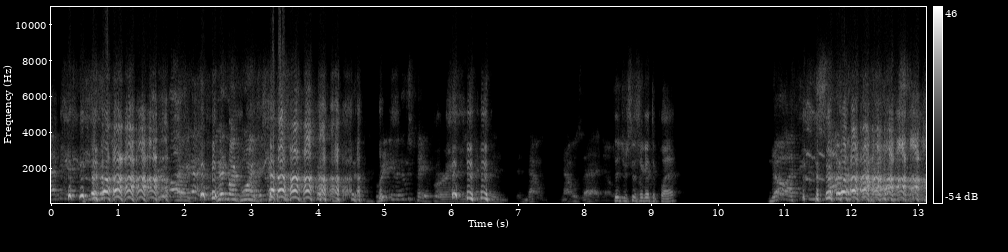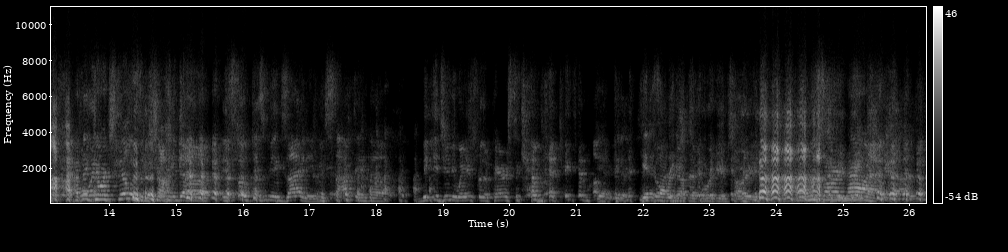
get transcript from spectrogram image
I mean, pretty much, yeah. Hit my point. Reading the newspaper, and, and, and that that was that. You know. Did your sister get to play? No, I think we stopped. I think George still is in shock. And, uh, it still gives me anxiety. We stopped and uh, Nicky and Judy waited for their parents to come and pick them up. Yeah, get, get us Don't out bring of out that board game. Sorry. I'm sorry now. Yeah,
